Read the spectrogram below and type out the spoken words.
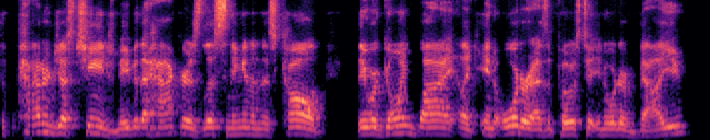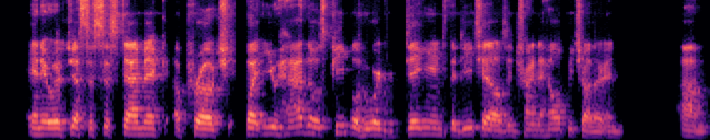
the pattern just changed. Maybe the hacker is listening in on this call. They were going by like in order as opposed to in order of value. And it was just a systemic approach. But you had those people who were digging into the details and trying to help each other. And um,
